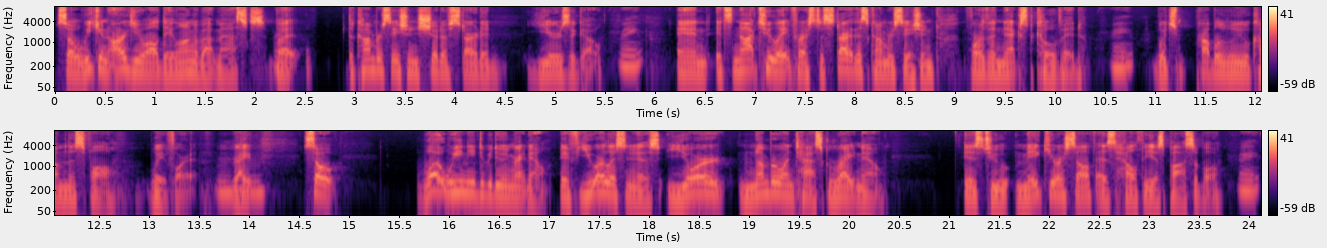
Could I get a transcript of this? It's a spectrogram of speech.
So we can argue all day long about masks, right. but the conversation should have started years ago. Right. And it's not too late for us to start this conversation for the next COVID, right. which probably will come this fall. Wait for it. Mm-hmm. Right. So what we need to be doing right now, if you are listening to this, your number one task right now is to make yourself as healthy as possible. Right.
